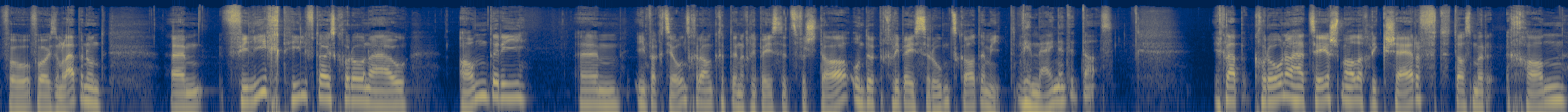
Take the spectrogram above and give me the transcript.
von, von unserem Leben und ähm, vielleicht hilft uns Corona auch, andere ähm, Infektionskrankheiten ein bisschen besser zu verstehen und ein bisschen besser umzugehen damit. Wie meinen Sie das? Ich glaube, Corona hat zuerst mal ein bisschen geschärft, dass man kann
